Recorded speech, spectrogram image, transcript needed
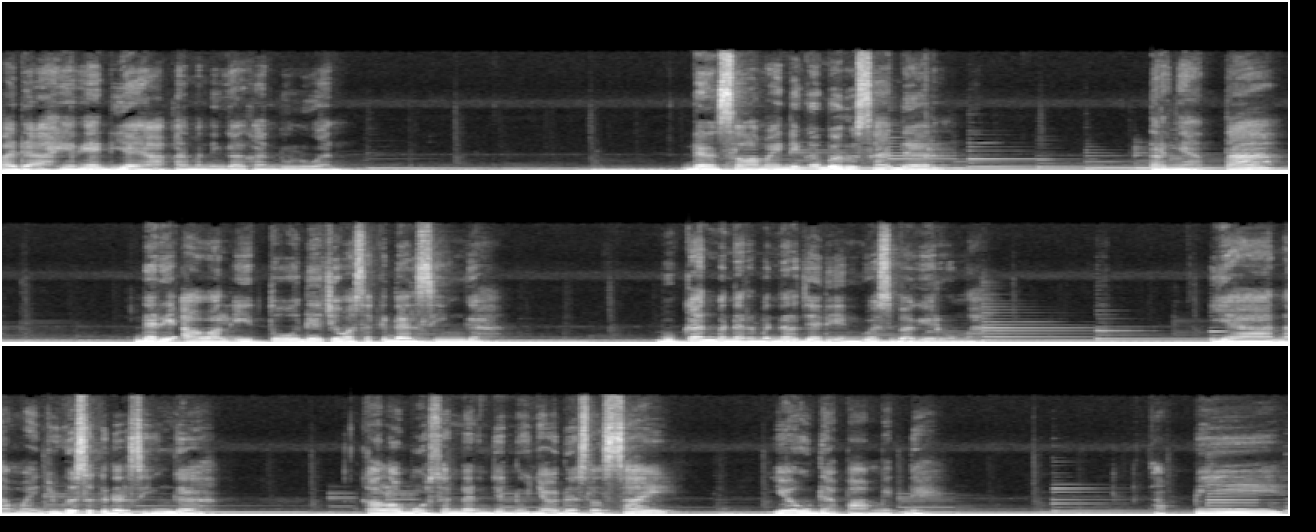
pada akhirnya dia yang akan meninggalkan duluan. Dan selama ini gue baru sadar, ternyata dari awal itu dia cuma sekedar singgah. Bukan benar-benar jadiin gue sebagai rumah. Ya namanya juga sekedar singgah. Kalau bosan dan jenuhnya udah selesai, ya udah pamit deh. Tapi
